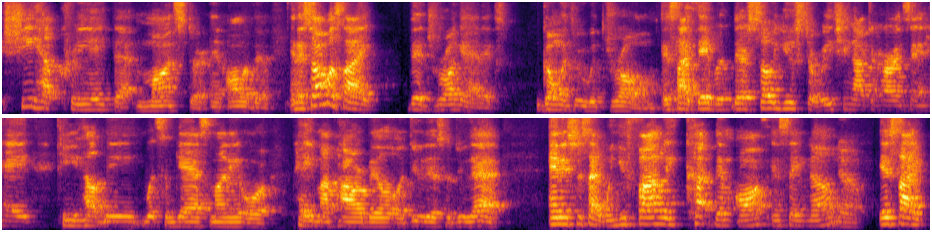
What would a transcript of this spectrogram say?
she helped create that monster in all of them, and it's almost like they're drug addicts going through withdrawal. It's like they were they're so used to reaching out to her and saying, "Hey, can you help me with some gas money or pay my power bill or do this or do that?" And it's just like when you finally cut them off and say no, No. it's like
